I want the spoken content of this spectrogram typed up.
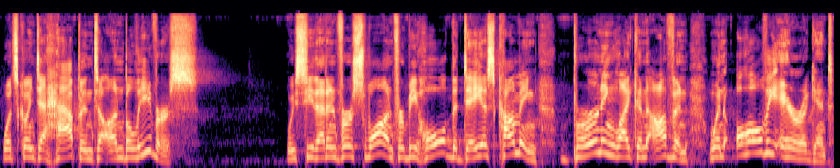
what's going to happen to unbelievers. We see that in verse 1 For behold, the day is coming, burning like an oven, when all the arrogant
